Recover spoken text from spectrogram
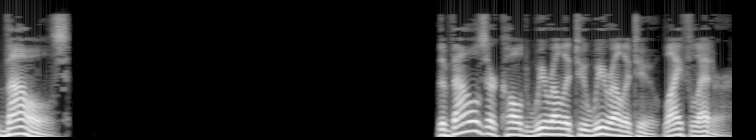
Vowels The vowels are called uyireḻuttu uyireḻuttu life letter.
